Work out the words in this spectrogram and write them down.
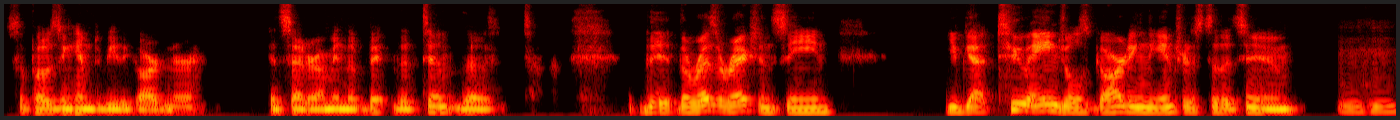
supposing him to be the gardener, etc. I mean, the the the the the resurrection scene. You've got two angels guarding the entrance to the tomb. Mm-hmm.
